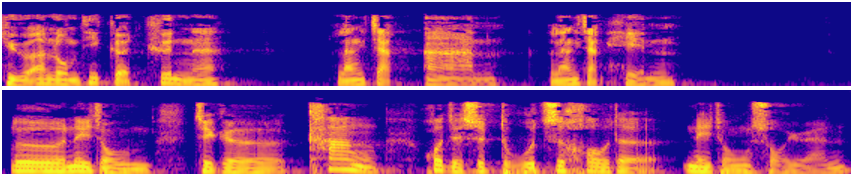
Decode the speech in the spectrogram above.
หิวอารมณ์ที่เกิดขึ้นนะหลังจากอ่านหลังจากเห็น饿那种这个看或者是读之后的那种所缘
